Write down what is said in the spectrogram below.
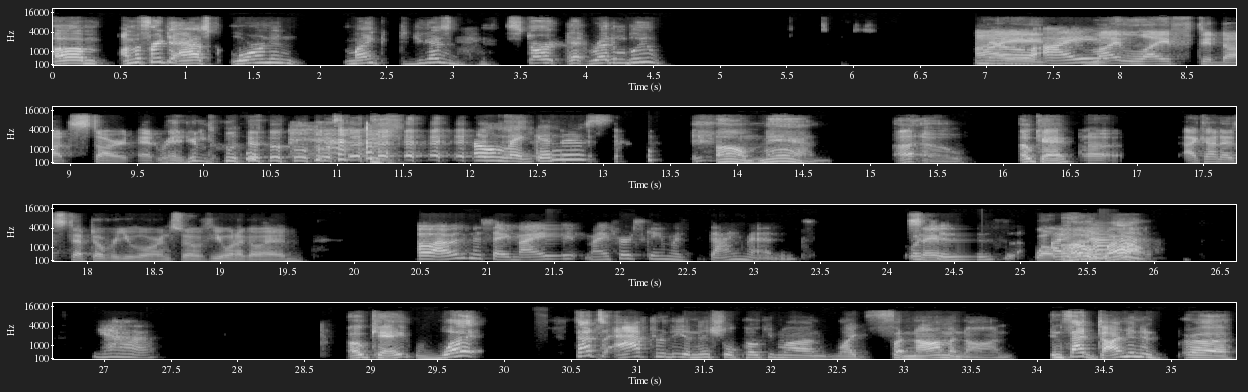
Um, I'm afraid to ask Lauren and Mike, did you guys start at red and blue? No, I, I- my life did not start at red and blue. Oh my goodness. Oh man. Uh-oh. Okay. Uh, I kind of stepped over you, Lauren. So if you want to go ahead, Oh, I was gonna say my my first game was Diamond, which Same. is well, I- Oh, yeah. wow. Yeah. Okay. What that's after the initial Pokemon like phenomenon. In fact, Diamond and uh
